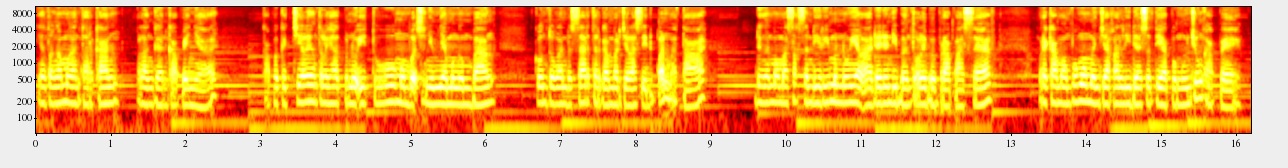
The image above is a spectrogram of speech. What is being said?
yang tengah mengantarkan pelanggan kafe-nya. Kafe kecil yang terlihat penuh itu membuat senyumnya mengembang. Keuntungan besar tergambar jelas di depan mata. Dengan memasak sendiri menu yang ada dan dibantu oleh beberapa chef, mereka mampu memanjakan lidah setiap pengunjung kafe.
